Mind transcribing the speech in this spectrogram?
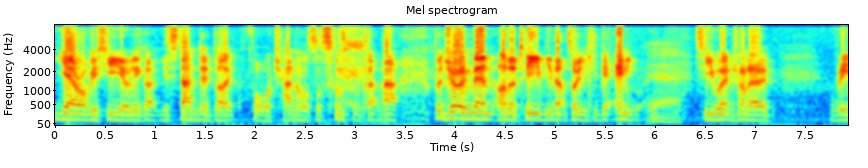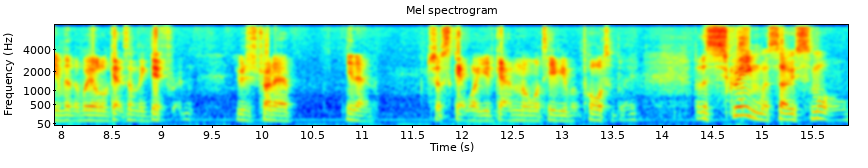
yeah, obviously you only got your standard like four channels or something like that. But during then on a TV, that's all you could get anyway. Yeah. So you weren't trying to reinvent the wheel or get something different. You were just trying to, you know, just get what you'd get on a normal TV but portably. But the screen was so small.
